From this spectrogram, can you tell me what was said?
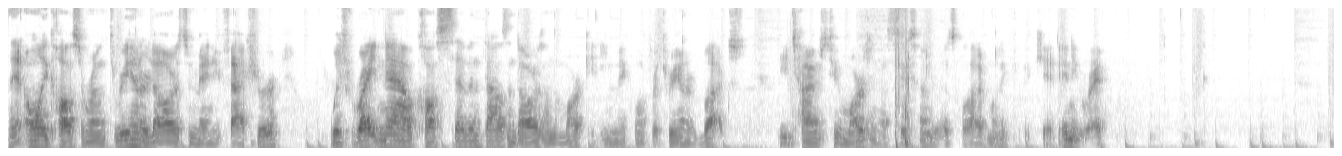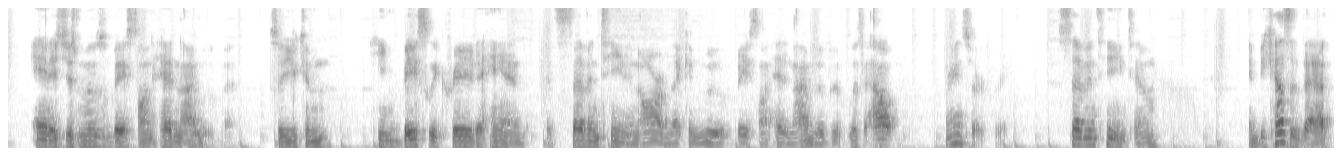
that only costs around $300 to manufacture, which right now costs $7,000 on the market. You can make one for 300 bucks. The times two margin, that's 600. That's a lot of money for the kid. Anyway, and it just moves based on head and eye movement. So you can, he basically created a hand at 17, an arm that can move based on head and eye movement without brain surgery. 17, Tim. And because of that,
